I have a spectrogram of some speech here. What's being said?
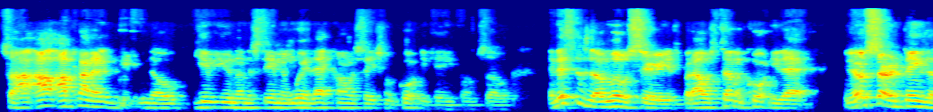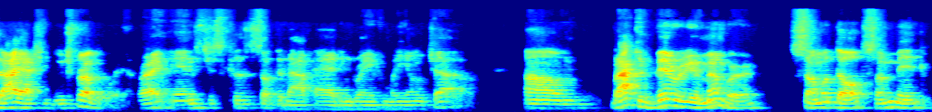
So I, I'll, I'll kind of, you know, give you an understanding where that conversation with Courtney came from. So, and this is a little serious, but I was telling Courtney that, you know, there's certain things that I actually do struggle with, right? And it's just because it's something that I've had ingrained from a young child. Um, but I can very remember some adults, some men,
